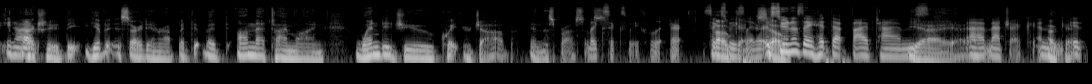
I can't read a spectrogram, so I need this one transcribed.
you know, I- Mm-hmm. Actually, the, give it. Sorry to interrupt, but but on that timeline, when did you quit your job in this process? like six weeks later. Six weeks later, so- as soon as I hit that five times Yeah, yeah, yeah. Uh, metric, and Okay. it,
